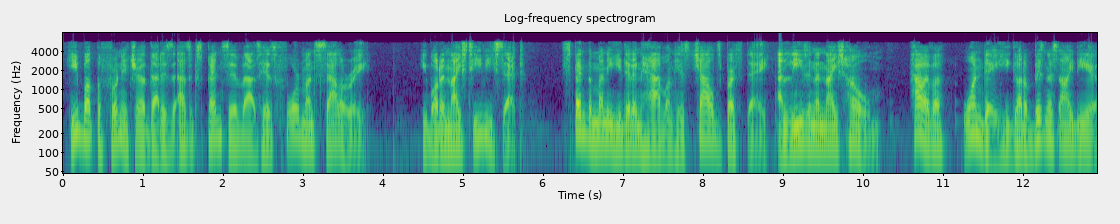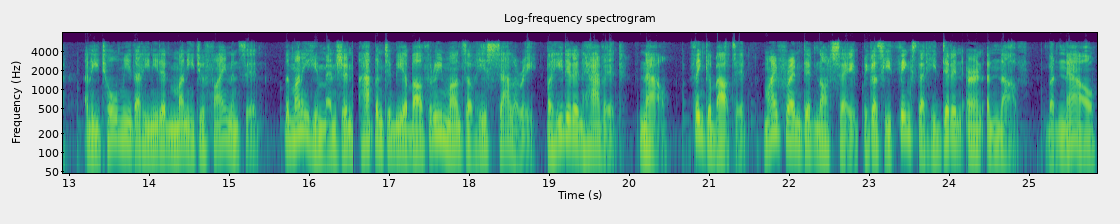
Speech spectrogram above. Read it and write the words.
He bought the furniture that is as expensive as his four months salary. He bought a nice TV set, spent the money he didn't have on his child's birthday, and lives in a nice home. However, one day he got a business idea and he told me that he needed money to finance it. The money he mentioned happened to be about three months of his salary, but he didn't have it. Now, think about it. My friend did not save because he thinks that he didn't earn enough. But now,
